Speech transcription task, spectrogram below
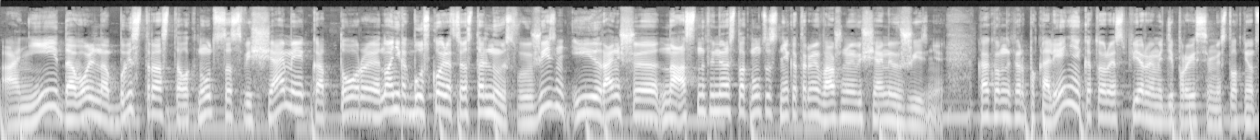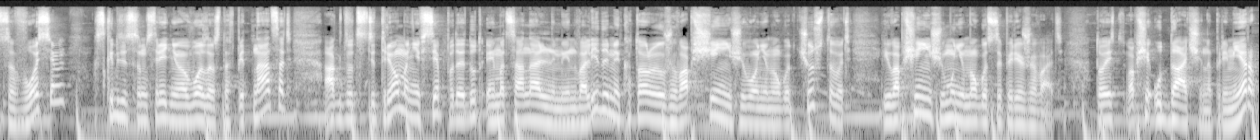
они довольно быстро столкнутся с вещами, которые, ну, они как бы ускорят всю остальную свою жизнь, и раньше нас, например, столкнутся с некоторыми важными вещами в жизни. Как вам, например, поколение, которое с первыми депрессиями столкнется в 8, с кризисом среднего возраста в 15, а к 23 они все подойдут эмоциональными инвалидами, которые уже вообще ничего не могут чувствовать и вообще ничему не могут сопереживать. То есть вообще удача, например,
